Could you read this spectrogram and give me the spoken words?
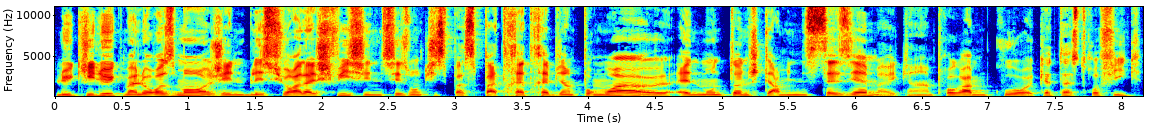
Lucky Luke, malheureusement, j'ai une blessure à la cheville. C'est une saison qui se passe pas très très bien pour moi. Euh, Edmonton, je termine 16e avec un programme court catastrophique.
